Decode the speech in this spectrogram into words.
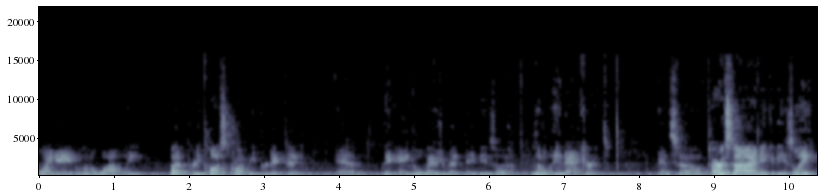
0.8, a little wobbly, but pretty close to what we predicted. And the angle measurement maybe is a little inaccurate. And so Tarstein, you could easily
